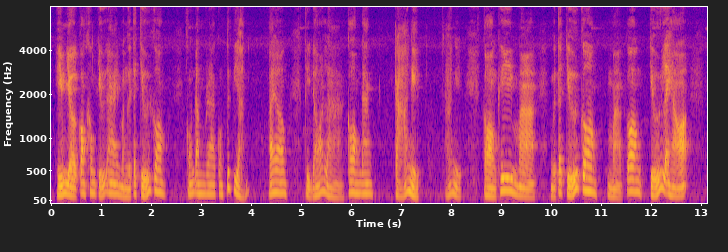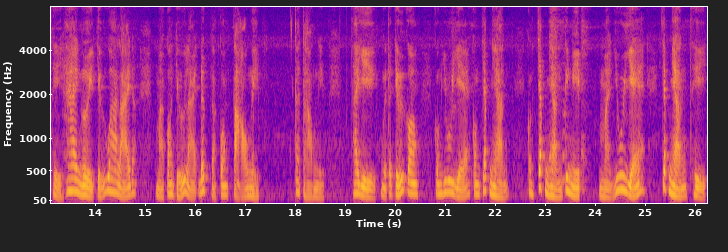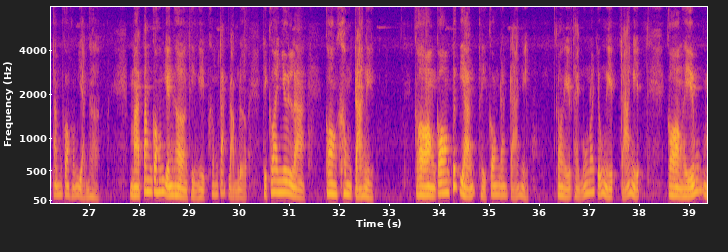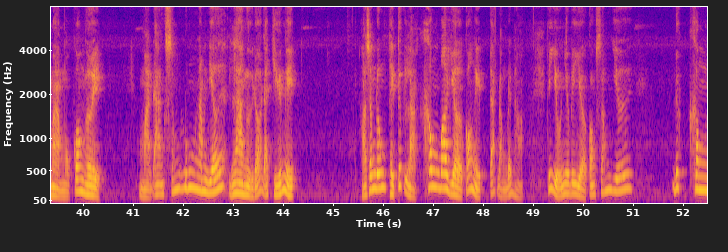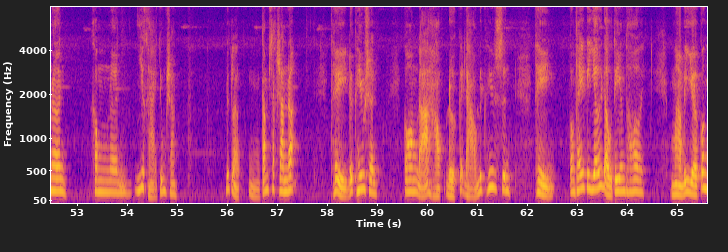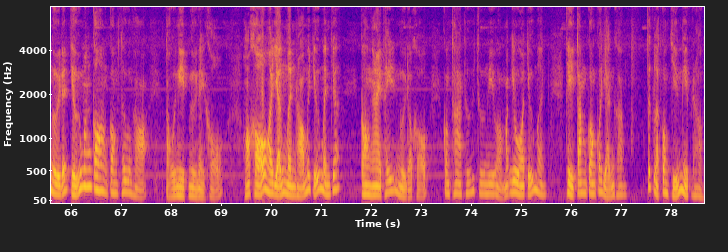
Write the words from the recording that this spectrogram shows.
hiện giờ con không chửi ai mà người ta chửi con con đâm ra con tức giận, phải không? Thì đó là con đang trả nghiệp trả nghiệp. Còn khi mà người ta chửi con mà con chửi lại họ thì hai người chữ qua lại đó, mà con chữ lại đất là con tạo nghiệp. Cái tạo nghiệp, thay vì người ta chửi con con vui vẻ, con chấp nhận, con chấp nhận cái nghiệp mà vui vẻ, chấp nhận thì tâm con không giận hờn. Mà tâm con không giận hờn thì nghiệp không tác động được, thì coi như là con không trả nghiệp. Còn con tức giận thì con đang trả nghiệp. Con hiểu thầy muốn nói chủ nghiệp, trả nghiệp. Còn hiểu mà một con người mà đang sống đúng năm giới là người đó đã chuyển nghiệp. Họ sống đúng thì tức là không bao giờ có nghiệp tác động đến họ. Thí dụ như bây giờ con sống với đức không nên không nên giết hại chúng sanh, tức là ừ, cấm sát sanh đó, thì đức hiếu sinh, con đã học được cái đạo đức hiếu sinh, thì con thấy cái giới đầu tiên thôi. Mà bây giờ có người đến chửi mắng con con thương họ, tội nghiệp người này khổ họ khổ, họ giận mình, họ mới chửi mình chứ. Còn ngài thấy người đó khổ, con tha thứ, thương yêu họ, mặc dù họ chửi mình, thì tâm con có giận không? Tức là con chuyển nghiệp rồi.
